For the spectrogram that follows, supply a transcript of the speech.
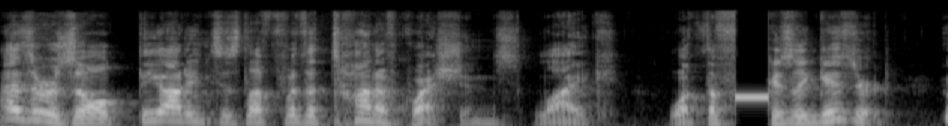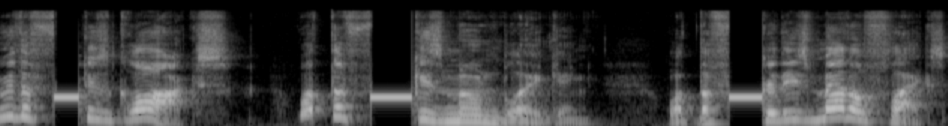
As a result, the audience is left with a ton of questions, like, what the f is a gizzard? Who the f is Glaux? What the f is moon blinking? What the f are these metal flecks?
